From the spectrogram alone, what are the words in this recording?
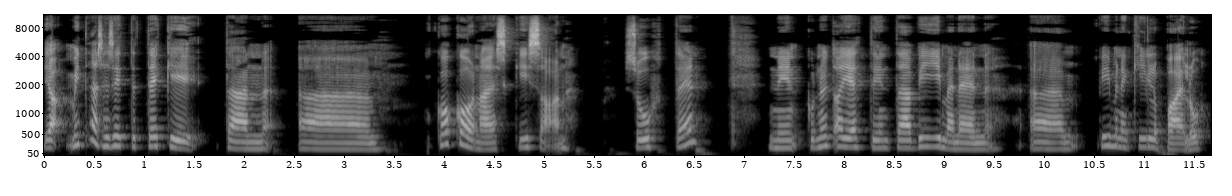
Ja mitä se sitten teki tämän ää, kokonaiskisan suhteen, niin kun nyt ajettiin tämä viimeinen, ähm, viimeinen kilpailu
